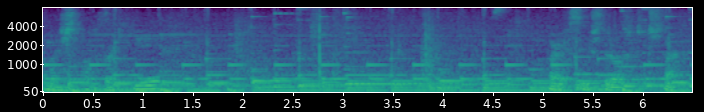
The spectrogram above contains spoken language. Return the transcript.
Mais estão por aqui. 5 estrelas que está.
